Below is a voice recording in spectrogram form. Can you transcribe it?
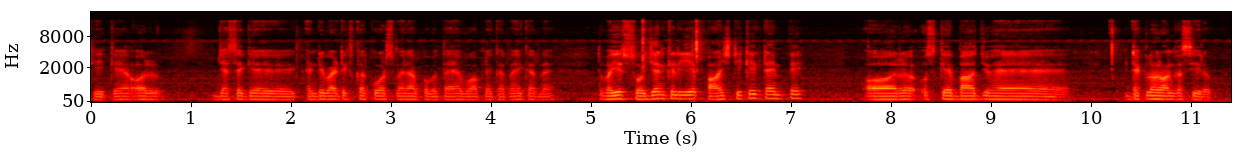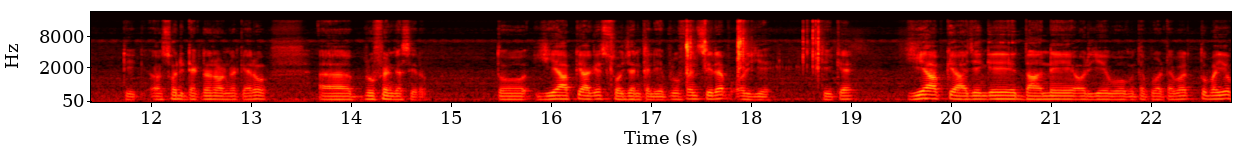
ठीक है? और जैसे कि एंटीबायोटिक्स का कोर्स मैंने आपको बताया, वो आपने करना ही करना है। तो भाई सोजन के लिए पाँच टीके एक टाइम पे और उसके बाद जो है डेक्लोरॉन का सिरप। ठीक? सॉरी, डेक्लोरॉन का कह रहा हूँ ब्रूफेन का सिरप। तो ये आपके आगे सोजन के लिए, ब्रूफेन सिरप और ये। ठीक है? ये आपके आ जाएँगे दाने और ये वो मतलब वट तो भाई वो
